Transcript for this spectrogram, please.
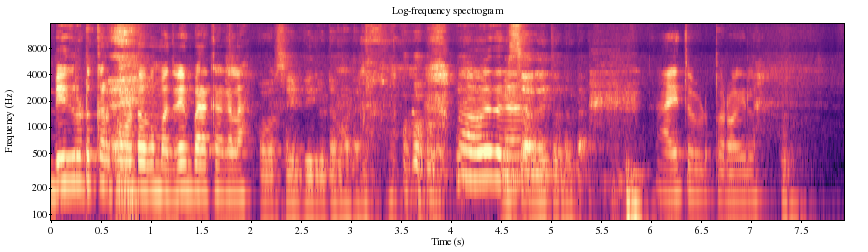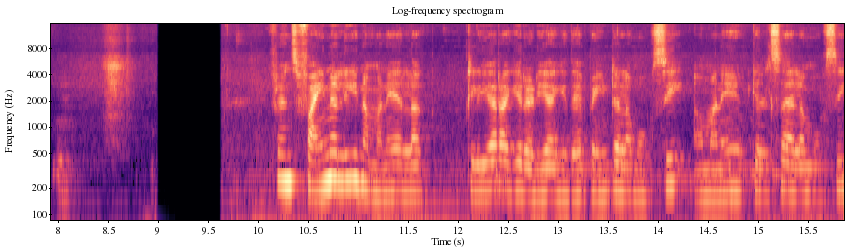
ಬೀಗ್ರೂಟ್ ಕರ್ಕೊಂಡು ಹೊರ್ಟೋಗು ಮದ್ವೆಗೆ ಬರೋಕ್ಕಾಗಲ್ಲ. ಅವ್ರ ಸೈಡ್ ಮಾಡಲ್ಲ. ಹೌದಾ? ಆಯಿತು ಬಿಡು ಪರವಾಗಿಲ್ಲ. ಫ್ರೆಂಡ್ಸ್ ಫೈನಲಿ ನಮ್ಮ ಮನೆ ಎಲ್ಲ ಕ್ಲಿಯರಾಗಿ ರೆಡಿಯಾಗಿದೆ ಪೇಂಟ್ ಎಲ್ಲ ಮುಗಿಸಿ ಮನೆ ಕೆಲಸ ಎಲ್ಲ ಮುಗಿಸಿ,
